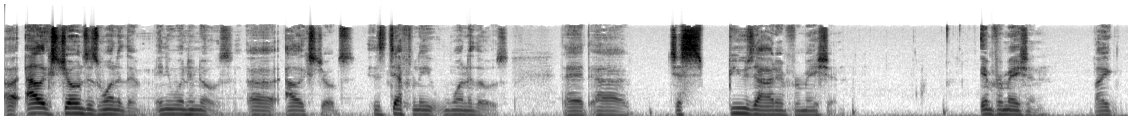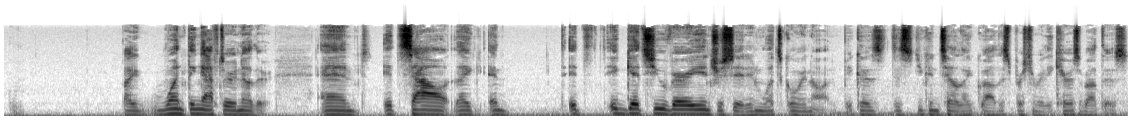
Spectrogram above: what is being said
uh, Alex Jones is one of them. Anyone who knows uh, Alex Jones is definitely one of those that uh, just spews out information. Information, like like one thing after another, and it sound like and it it gets you very interested in what's going on because this you can tell like wow this person really cares about this,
